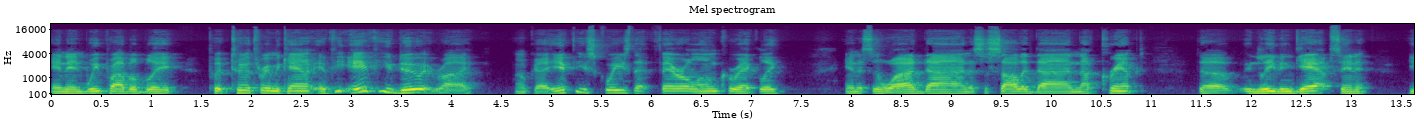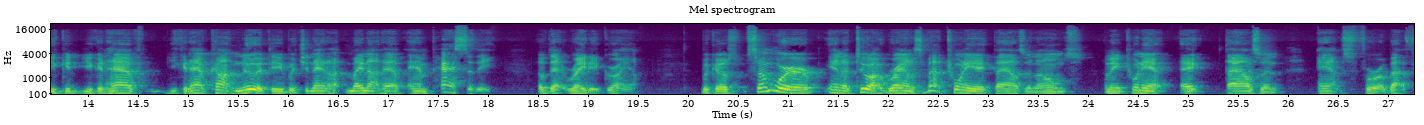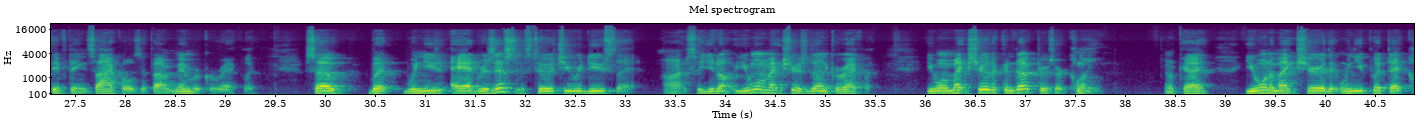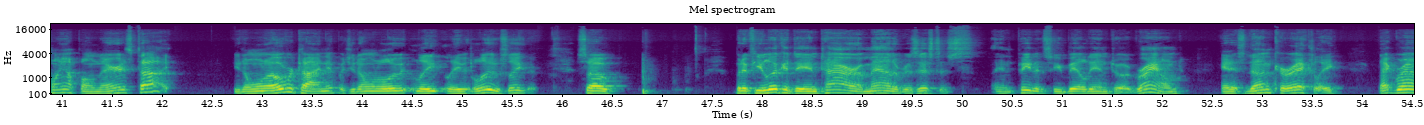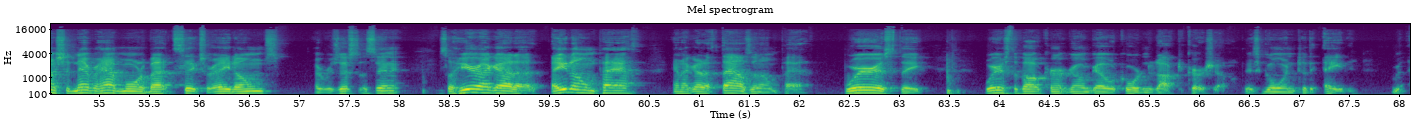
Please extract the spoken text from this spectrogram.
and then we probably put two or three mechanical. If you if you do it right, Okay, if you squeeze that ferrule on correctly, and it's a wide die and it's a solid die, not crimped, uh, leaving gaps in it, you could you can have you can have continuity, but you may not, may not have ampacity of that rated ground because somewhere in a two aught ground it's about twenty eight thousand ohms. I mean twenty eight thousand amps for about fifteen cycles, if I remember correctly. So, but when you add resistance to it, you reduce that. All right. So you don't you want to make sure it's done correctly. You want to make sure the conductors are clean. Okay. You want to make sure that when you put that clamp on there, it's tight. You don't want to over tighten it, but you don't want to leave, leave it loose either. So, but if you look at the entire amount of resistance impedance you build into a ground and it's done correctly, that ground should never have more than about six or eight ohms of resistance in it. So here I got a eight ohm path and I got a thousand ohm path. Where is the where's the fault current going to go according to Dr. Kirchhoff? It's going to the eight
